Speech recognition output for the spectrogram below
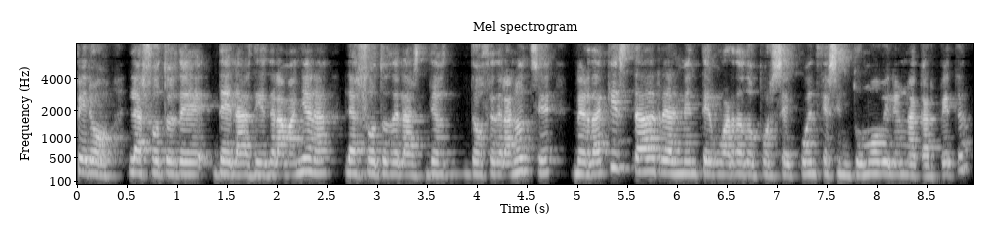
pero las fotos de, las 10 de la mañana, las fotos de las 12 de la noche, ¿verdad que está realmente guardado por secuencias en tu móvil en una carpeta,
